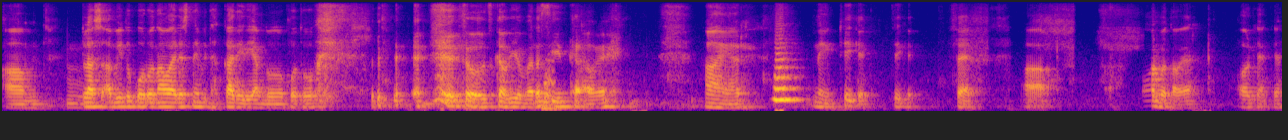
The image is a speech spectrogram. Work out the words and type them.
प्लस अभी तो कोरोना वायरस ने भी धक्का दे दिया हम दोनों को तो। तो उसका भी हमारा सीन खराब है। हाँ यार। नहीं ठीक है ठीक है फेयर और बताओ यार और क्या क्या?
